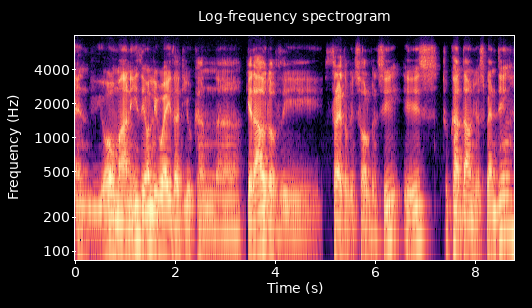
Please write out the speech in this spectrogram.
and you owe money, the only way that you can uh, get out of the threat of insolvency is to cut down your spending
